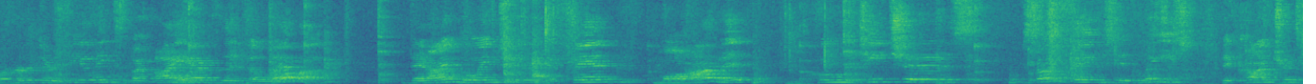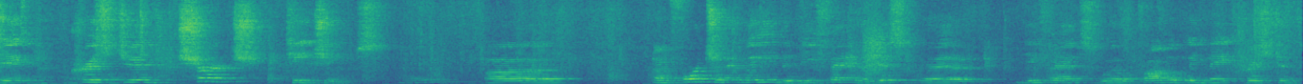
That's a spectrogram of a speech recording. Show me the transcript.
or hurt their feelings, but I have the dilemma that I'm going to defend Muhammad, who teaches some things at least that contradict Christian church teachings. Uh, unfortunately, the defense, this uh, defense will probably make Christians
